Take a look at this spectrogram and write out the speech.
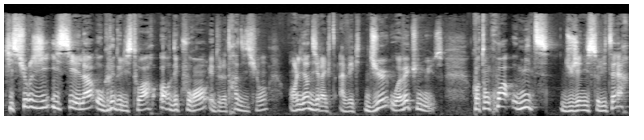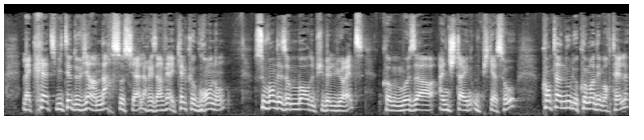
qui surgit ici et là au gré de l'histoire, hors des courants et de la tradition, en lien direct avec Dieu ou avec une muse. Quand on croit au mythe du génie solitaire, la créativité devient un art social réservé à quelques grands noms, souvent des hommes morts depuis belle lurette, comme Mozart, Einstein ou Picasso. Quant à nous, le commun des mortels,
